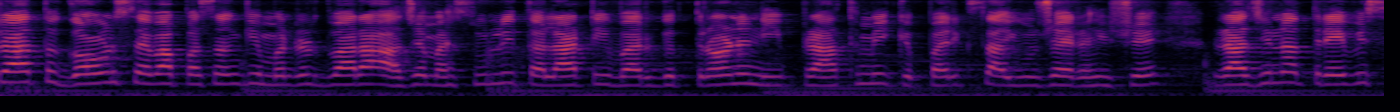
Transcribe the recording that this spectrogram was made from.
ગુજરાત ગૌણ સેવા પસંદગી મંડળ દ્વારા આજે મહેસૂલી તલાટી વર્ગ ત્રણની પ્રાથમિક પરીક્ષા યોજાઈ રહી છે. રાજ્યના ત્રેવીસ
